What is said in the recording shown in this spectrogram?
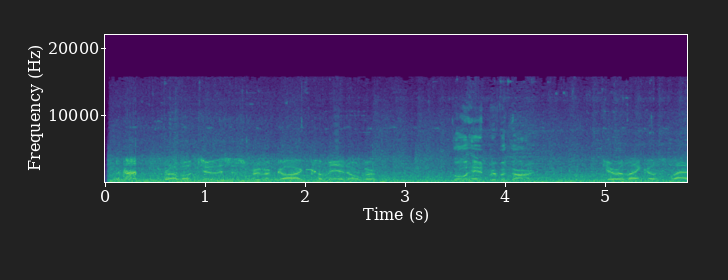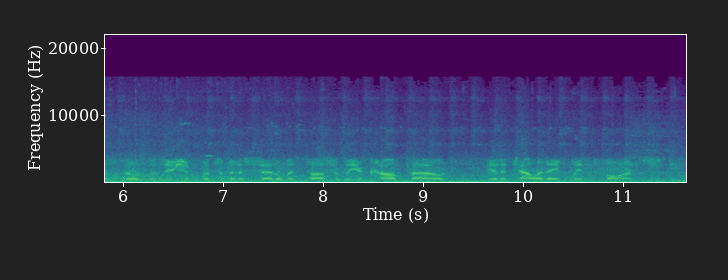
Bravo 2, this is River Guard. Come in, over. go ahead, River Guard. Kirilenko's last known position puts him in a settlement, possibly a compound, near the Talanay wind farms.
